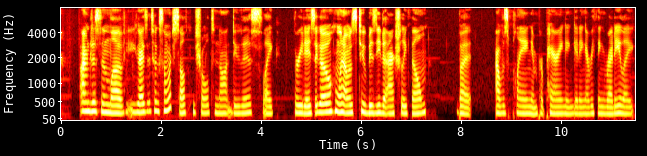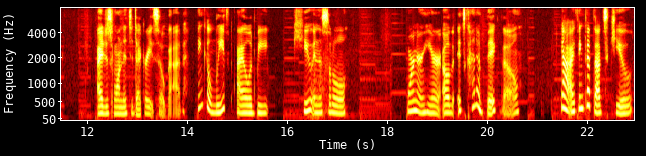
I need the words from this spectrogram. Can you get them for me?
I'm just in love. You guys, it took so much self control to not do this like three days ago when I was too busy to actually film. But I was playing and preparing and getting everything ready. Like, I just wanted to decorate so bad. I think a leaf pile would be cute in this little corner here. Oh, it's kind of big though. Yeah, I think that that's cute.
